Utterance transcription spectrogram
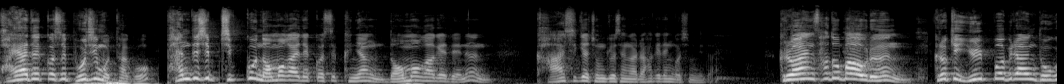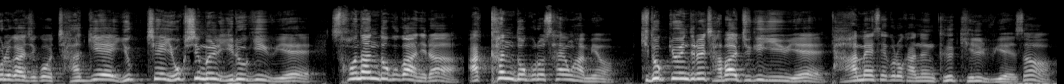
봐야 될 것을 보지 못하고 반드시 짚고 넘어가야 될 것을 그냥 넘어가게 되는 가식의 종교 생활을 하게 된 것입니다. 그러한 사도 바울은 그렇게 율법이라는 도구를 가지고 자기의 육체의 욕심을 이루기 위해 선한 도구가 아니라 악한 도구로 사용하며 기독교인들을 잡아 죽이기 위해 다음의 색으로 가는 그 길 위에서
